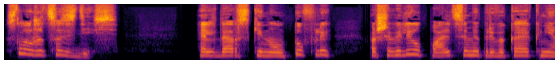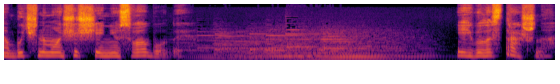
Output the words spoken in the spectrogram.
сложится здесь. Эльдар скинул туфли, пошевелил пальцами, привыкая к необычному ощущению свободы. Ей было страшно.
